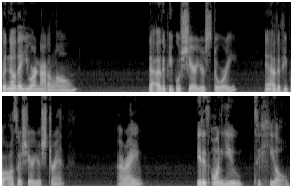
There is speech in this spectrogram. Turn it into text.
But know that you are not alone, that other people share your story, and other people also share your strength. All right? It is on you to heal.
